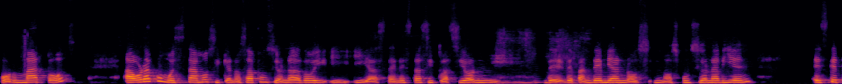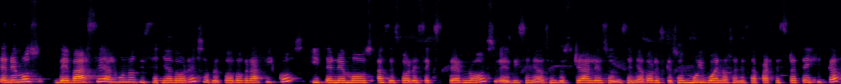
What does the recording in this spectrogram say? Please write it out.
formatos. Ahora como estamos y que nos ha funcionado y, hasta en esta situación de, de pandemia nos, nos funciona bien, es que tenemos de base algunos diseñadores, sobre todo gráficos, y tenemos asesores externos, eh, diseñadores industriales o diseñadores que son muy buenos en esta parte estratégica,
